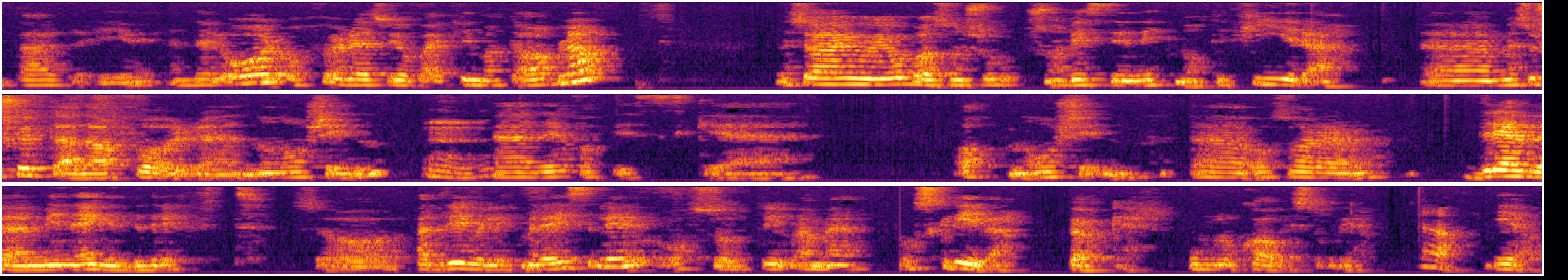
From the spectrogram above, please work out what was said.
der i en del år, og før det så jobba jeg i Finnmark Dagblad. Så så har jeg jo jobba som journalist i 1984, eh, men så slutta jeg da for eh, noen år siden. Mm. Eh, Det er jo faktisk eh, 18 år siden. Eh, Og så har jeg drevet min egen bedrift. Så jeg driver litt med reiseliv, og så driver jeg med å skrive bøker om lokalhistorie. Ja.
